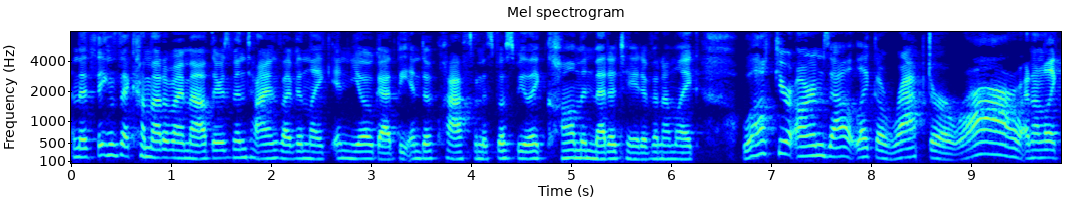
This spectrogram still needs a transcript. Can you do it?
and the things that come out of my mouth, there's been times I've been like in yoga at the end of class when it's supposed to be like calm and meditative. And I'm like, walk your arms out like a raptor. And I'm like,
